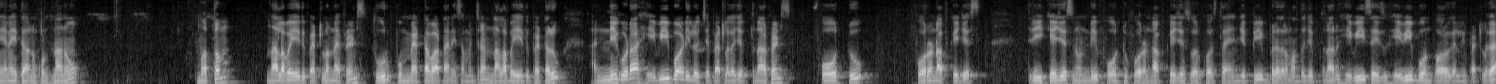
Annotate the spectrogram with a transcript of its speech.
నేనైతే అనుకుంటున్నాను. మొత్తం నలభై ఐదు పెట్టలు ఉన్నాయి ఫ్రెండ్స్. తూర్పు మెట్టవాటానికి సంబంధించిన నలభై ఐదు పెట్టలు. అన్నీ కూడా హెవీ బాడీలో వచ్చే పెట్టలుగా చెప్తున్నారు friends. Four to four and half kgs. Three kgs నుండి four to four and half kgs వరకు వస్తాయని చెప్పి బ్రదర్ మనతో చెప్తున్నారు. Heavy size heavy bone power కలిగిన పెట్టలుగా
